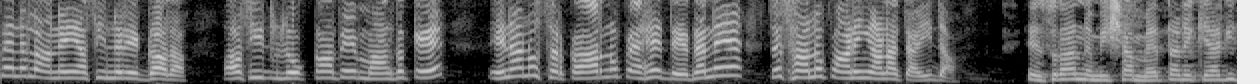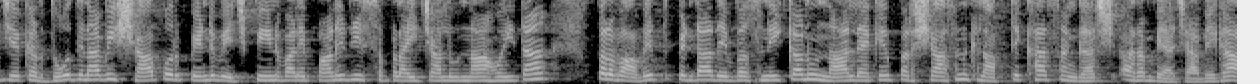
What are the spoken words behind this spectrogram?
ਦਿਨ ਲਾਣੇ ਅਸੀਂ ਨਰੇਗਾ ਦਾ। ਅਸੀਂ ਲੋਕਾਂ ਤੇ ਮੰਗ ਕੇ ਇਹਨਾਂ ਨੂੰ ਸਰਕਾਰ ਨੂੰ ਪੈਸੇ ਦੇ ਦਿੰਨੇ ਆ ਤੇ ਸਾਨੂੰ ਪਾਣੀ ਆਣਾ ਚਾਹੀਦਾ। ਇਸ ਦੌਰਾਨ ਨਮੀਸ਼ਾ ਮਹਿਤਾ ਨੇ ਕਿਹਾ ਕਿ ਜੇਕਰ ਦੋ ਦਿਨਾਂ ਵੀ ਸ਼ਾਹਪੁਰ ਪਿੰਡ ਵਿੱਚ ਪੀਣ ਵਾਲੇ ਪਾਣੀ ਦੀ ਸਪਲਾਈ ਚਾਲੂ ਨਾ ਹੋਈ ਤਾਂ ਪ੍ਰਭਾਵਿਤ ਪਿੰਡਾਂ ਦੇ ਵਸਨੀਕਾਂ ਨੂੰ ਨਾਲ ਲੈ ਕੇ ਪ੍ਰਸ਼ਾਸਨ ਖਿਲਾਫ ਤਿੱਖਾ ਸੰਘਰਸ਼ ਆਰੰਭਿਆ ਜਾਵੇਗਾ।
